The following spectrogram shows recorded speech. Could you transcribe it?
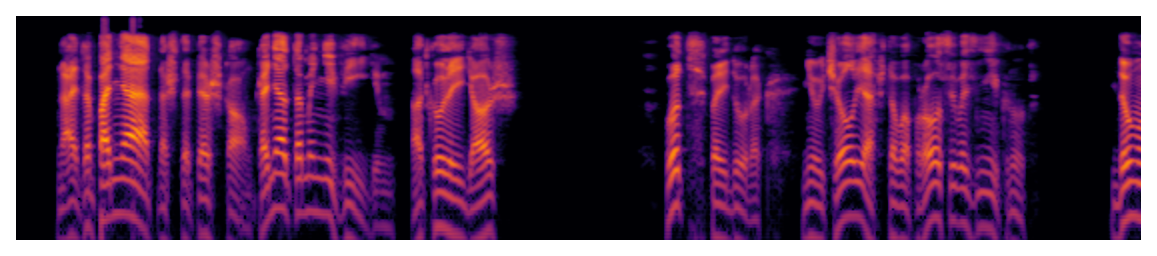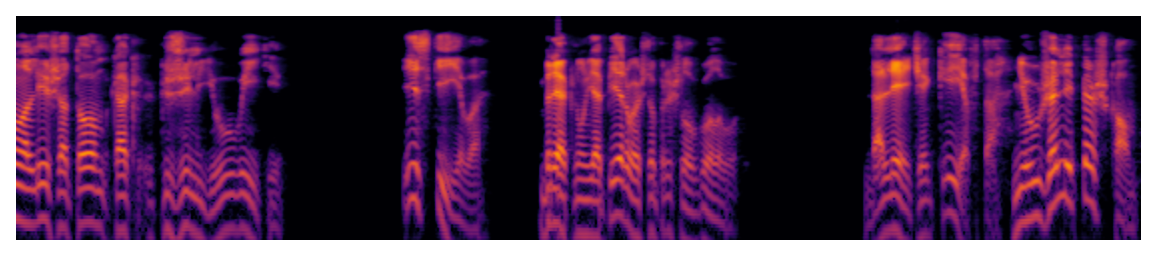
— Ну, это понятно, что пешком. Коня-то мы не видим. Откуда идешь? — Вот придурок. Не учел я, что вопросы возникнут. Думал лишь о том, как к жилью выйти. Из Киева. Брякнул я первое, что пришло в голову. Далече Киев-то. Неужели пешком?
